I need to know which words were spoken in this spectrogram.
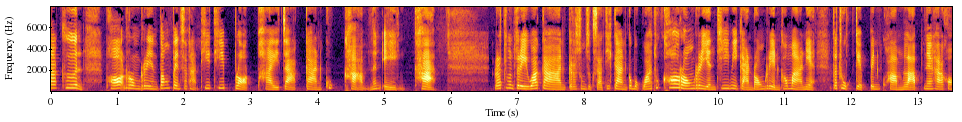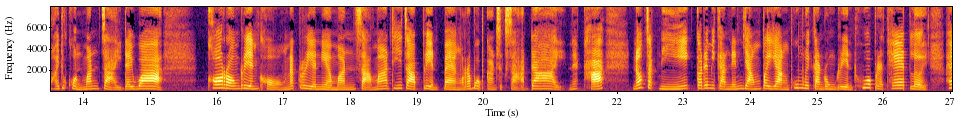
มากขึ้น เพราะโรงเรียนต้องเป็นสถานที่ที่ปลอดภัยจากการคุกคามนั่นเองค่ะรัฐมนตรีว่าการกระทรวงศึกษาธิการก็บอกว่าทุกข้อร้องเรียนที่มีการร้องเรียนเข้ามาเนี่ยจะถูกเก็บเป็นความลับนะคะ ขอให้ทุกคนมั่นใจได้ว่า ข้อร้องเรียนของนักเรียนเนี่ยมันสามารถที่จะเปลี่ยนแปลงระบบการศึกษาได้นะคะ นอกจากนี้ก็ได้มีการเน้นย้ำไปยังผู้อำนวยการโรงเรียนทั่วประเทศเลย ให้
